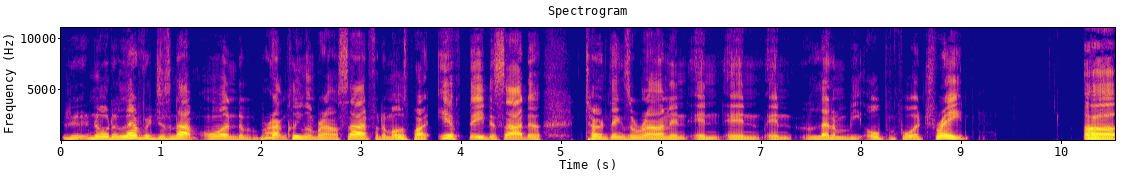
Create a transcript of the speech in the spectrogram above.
you know the leverage is not on the Brown Cleveland Brown side for the most part if they decide to turn things around and and and and let them be open for a trade. Uh,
